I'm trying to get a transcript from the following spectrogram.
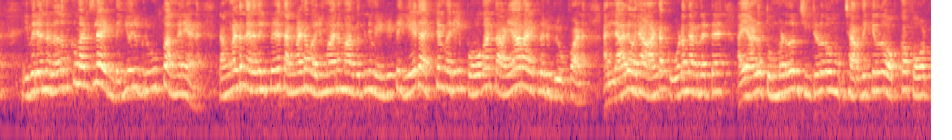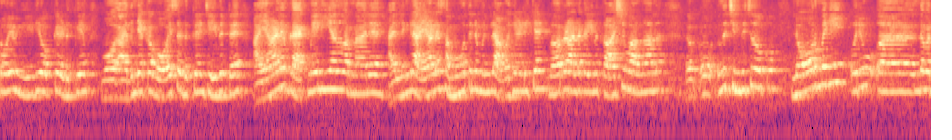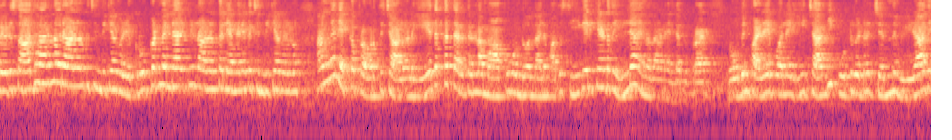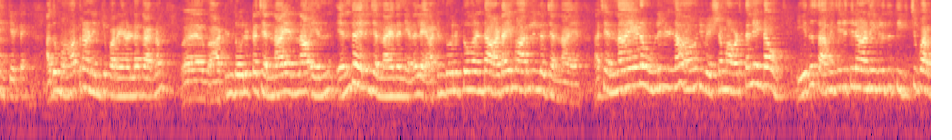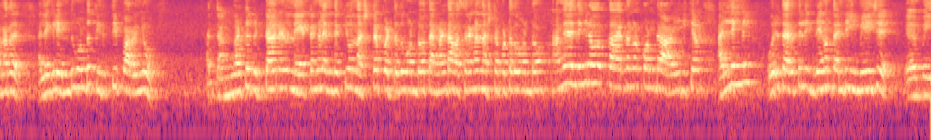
ഇവരെന്നുള്ളത് നമുക്ക് മനസ്സിലായിട്ടുണ്ട്. ഈ ഒരു ഗ്രൂപ്പ് അങ്ങനെയാണ്. തങ്ങളുടെ നിലനിൽപ്പിന് തങ്ങളുടെ വരുമാന മാർഗത്തിന് വേണ്ടിയിട്ട് ഏതറ്റം വരെയും പോകാൻ തയ്യാറായിട്ടുള്ള ഒരു ഗ്രൂപ്പാണ്. അല്ലാതെ ഒരാളുടെ കൂടെ നടന്നിട്ട് അയാൾ തുമ്മണതും ചീറ്റണതും ഛർദ്ദിക്കുന്നതും ഒക്കെ ഫോട്ടോയും വീഡിയോ ഒക്കെ എടുക്കുകയും അതിന്റെയൊക്കെ വോയിസ് എടുക്കുകയും ചെയ്തിട്ട് അയാളെ ബ്ലാക്ക്മെയിൽ ചെയ്യാന്ന് പറഞ്ഞാൽ അല്ലെങ്കിൽ അയാളെ സമൂഹത്തിന്റെ മുന്നിൽ അവഹേളിക്കാൻ വേറൊരാളുടെ കയ്യിൽ നിന്ന് കാശ് വാങ്ങാന്ന് ഒന്ന് ചിന്തിച്ചു നോക്കൂ. നോർമലി ഒരു എന്താ പറയുക ഒരു സാധാരണ ഒരാളുകൾക്ക് ചിന്തിക്കാൻ കഴിയും. ക്രൂക്കഡ് മെന്റാലിറ്റിയുള്ള ആളുകൾക്കല്ലേ അങ്ങനെയൊക്കെ ചിന്തിക്കാൻ കഴിയുള്ളൂ. അങ്ങനെയൊക്കെ പ്രവർത്തിച്ച ആളുകൾ ഏതൊക്കെ തരത്തിലുള്ള മാപ്പ് കൊണ്ടുവന്നാലും അത് സ്വീകരിക്കേണ്ടതില്ല എന്നതാണ് എന്റെ അഭിപ്രായം. റോബിൻ പഴയ പോലെ ഈ ചതി കൂട്ടുകെട്ടിൽ ചെന്ന് വീഴാതിരിക്കട്ടെ. അത് മാത്രമാണ് എനിക്ക് പറയാനുള്ളത്. കാരണം ആട്ടിൻതോലിട്ട ആട്ടിൻ തോലിട്ട ചെന്നായ എന്ന എന്തായാലും ചെന്നായ തന്നെയാണ് അല്ലേ? ആട്ടിൻ തോലിട്ട് വേണ്ട ആടായി മാറില്ലല്ലോ ചെന്നായ. ആ ചെന്നായയുടെ ഉള്ളിലുള്ള ആ ഒരു വിഷം അവിടെ തന്നെ ഉണ്ടാവും. ഏത് സാഹചര്യത്തിലാണ് ഇവരിത് തിരിച്ചു പറഞ്ഞത്. അല്ലെങ്കിൽ എന്തുകൊണ്ട് തിരുത്തി പറഞ്ഞു? തങ്ങൾക്ക് കിട്ടാനുള്ള നേട്ടങ്ങൾ എന്തൊക്കെയോ നഷ്ടപ്പെട്ടത് കൊണ്ടോ തങ്ങളുടെ അവസരങ്ങൾ നഷ്ടപ്പെട്ടത് കൊണ്ടോ അങ്ങനെ എന്തെങ്കിലും കാരണങ്ങൾ കൊണ്ട് ആയിരിക്കാം. അല്ലെങ്കിൽ ഒരു തരത്തിൽ ഇദ്ദേഹം തന്റെ ഇമേജ്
